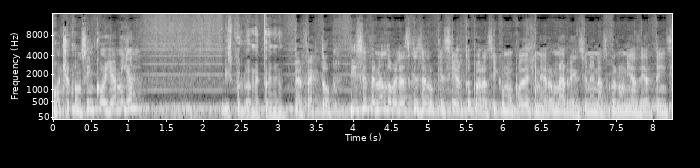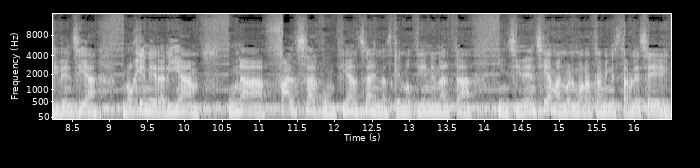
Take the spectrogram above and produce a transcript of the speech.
¿Ocho con cinco ya, Miguel? Discúlpame, Toño. Perfecto. Dice Fernando Velázquez algo que es cierto, pero así como puede generar una reacción en las colonias de alta incidencia, no generaría una falsa confianza en las que no tienen alta incidencia. Manuel Mora también establece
